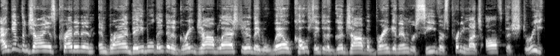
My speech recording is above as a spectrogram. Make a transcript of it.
I give the Giants credit and, and Brian Daboll. They did a great job last year. They were well coached. They did a good job of bringing in receivers pretty much off the street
